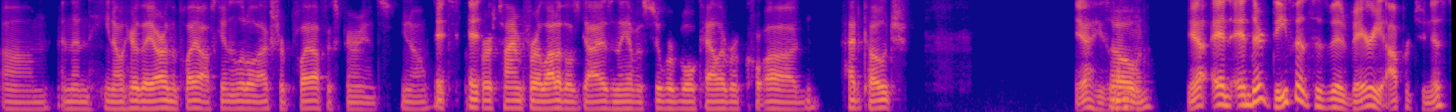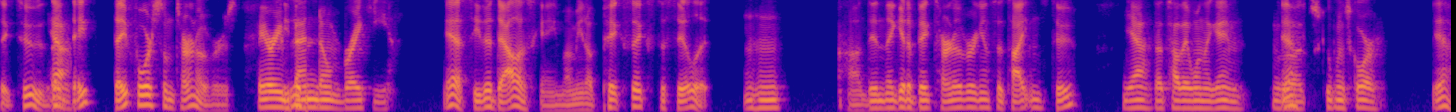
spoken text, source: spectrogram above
Um, and then you know here they are in the playoffs, getting a little extra playoff experience. You know, it's it, the it, first time for a lot of those guys, and they have a Super Bowl caliber uh, head coach. Yeah, he's so, one. Yeah, and and their defense has been very opportunistic too. Yeah, they they forced some turnovers. Very see bend the, don't breaky. Yeah, see the Dallas game. I mean, a pick six to seal it. Mm-hmm. Uh, didn't they get a big turnover against the Titans too? Yeah, that's how they won the game. Yeah, scoop and score. Yeah,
